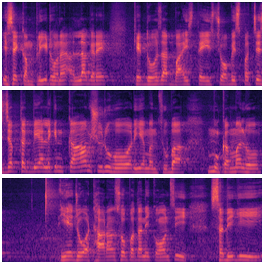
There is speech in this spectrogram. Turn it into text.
اسے کمپلیٹ ہونا ہے۔ اللہ کرے کہ دو ہزار بائیس، تیئیس، چوبیس، پچیس جب تک بھی ہے، لیکن کام شروع ہو اور یہ منصوبہ مکمل ہو یہ جو اٹھارہ سو پتہ نہیں کون سی صدی کی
